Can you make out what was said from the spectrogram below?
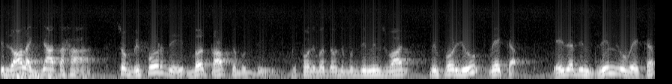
it is all ajnataha. So, before the birth of the buddhi, before the birth of the buddhi means what? Before you wake up. Either in dream you wake up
